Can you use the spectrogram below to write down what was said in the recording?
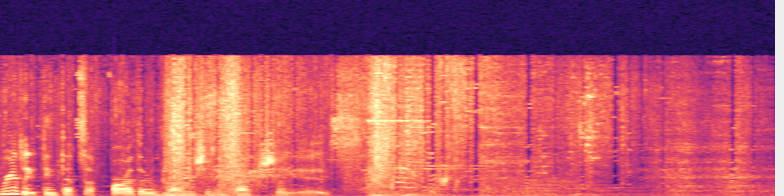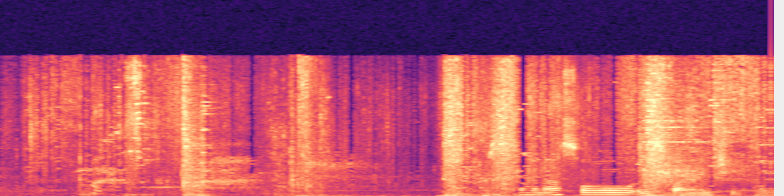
really think that's a farther lunge than it actually is. An asshole is firing shit at me.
